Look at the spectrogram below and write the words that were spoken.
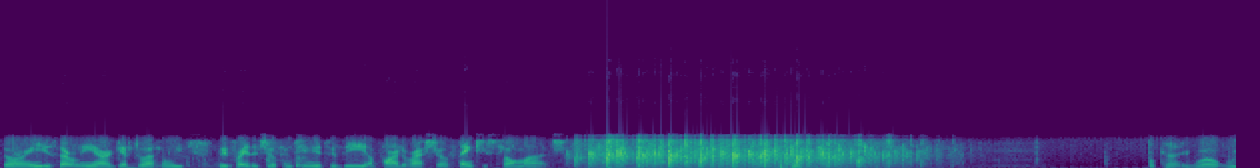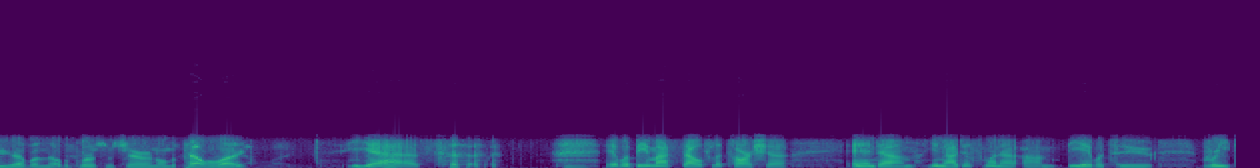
story. You certainly are a gift to us, and we we pray that you'll continue to be a part of our show. Thank you so much. Okay, well, we have another person sharing on the panel, right? Yes. it would be myself, Latarsha. And um, you know, I just want to um be able to reach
